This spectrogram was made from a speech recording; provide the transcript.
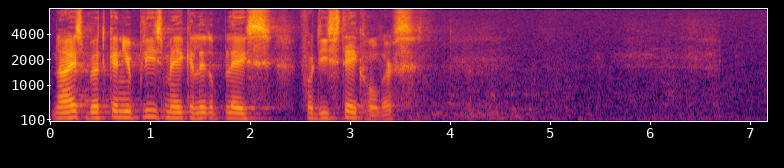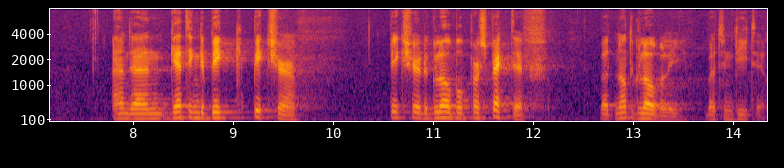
Nice, but can you please make a little place for these stakeholders? And then getting the big picture. Picture the global perspective, but not globally, but in detail.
